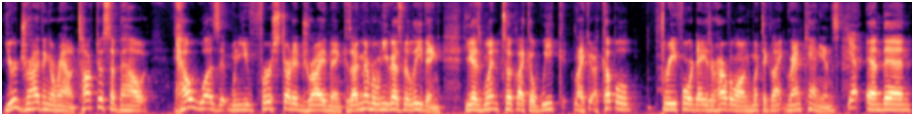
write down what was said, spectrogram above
you're driving around. Talk to us about how was it when you first started driving? Because I remember when you guys were leaving, you guys went and took like a week, like a couple, three, four days, or however long, went to Grand Canyons, Yep. and then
